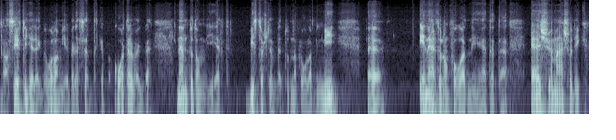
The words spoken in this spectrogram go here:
a safety gyerekbe, valamiért beleszerettek ebbe a quarterbackbe. Nem tudom miért. Biztos többet tudnak róla, mint mi. Én el tudom fogadni, érted? Tehát első, második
